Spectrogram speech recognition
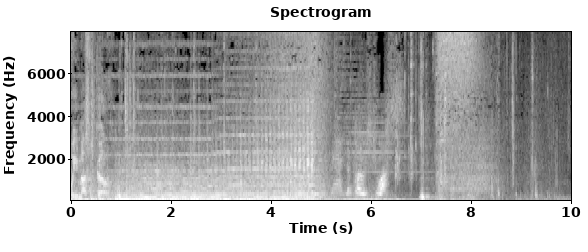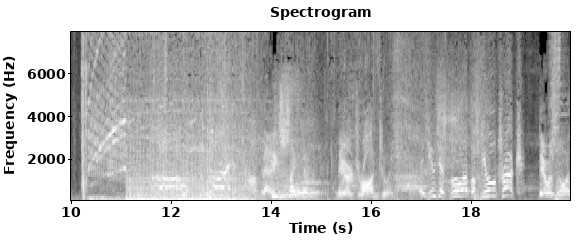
we must go. As opposed to us. That excitement. They are drawn to it. And you just blew up a fuel truck? There was no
